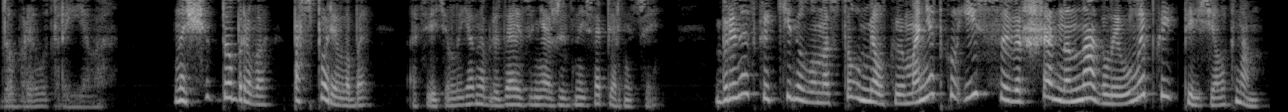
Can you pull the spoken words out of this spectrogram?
«Доброе утро, Ева». «Насчет доброго поспорила бы», — ответила я, наблюдая за неожиданной соперницей. Брюнетка кинула на стол мелкую монетку и с совершенно наглой улыбкой пересела к нам.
